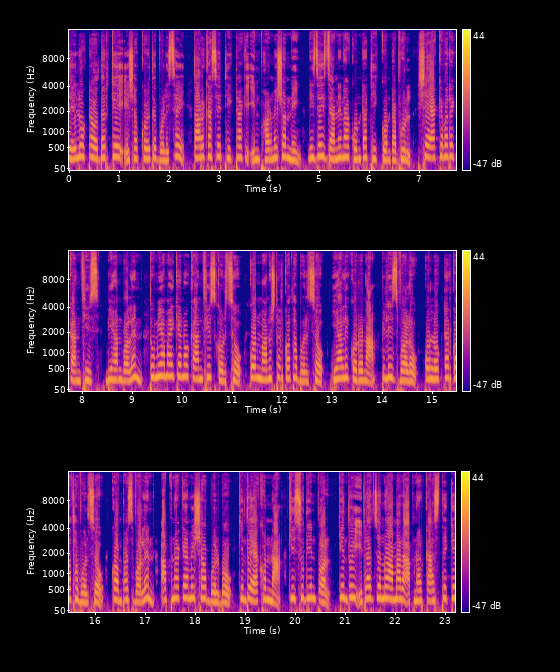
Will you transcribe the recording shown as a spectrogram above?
যেই লোকটা ওদেরকে এসব করতে বলেছে, তার কাছে ঠিকঠাক ইনফরমেশন নেই, নিজেই জানে না কোনটা ঠিক, কোনটা ভুল। সে একেবারে কনফিউজ বিহান বলেন, তুমি আমায় কেন কনফিউজ করছ? কোন মানুষটার কথা বলছো? হিয়ালি করো না প্লিজ বলো, কোন লোকটার কথা বলছো? কম্পাস বলেন, আপনাকে আমি সব বলব, কিন্তু এখন না, কিছুদিন পর। কিন্তু এটার জন্য আমার আপনার কাছ থেকে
